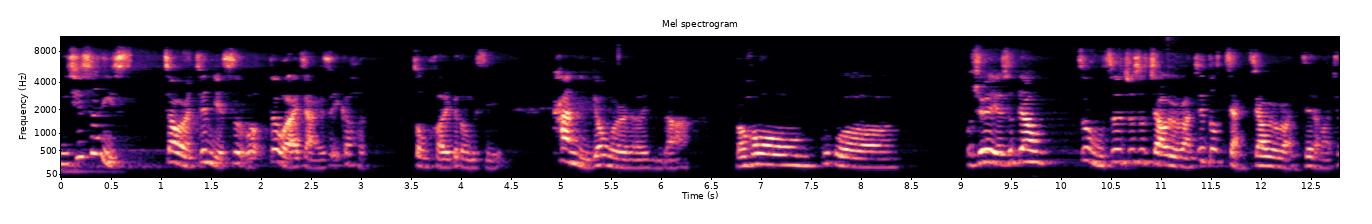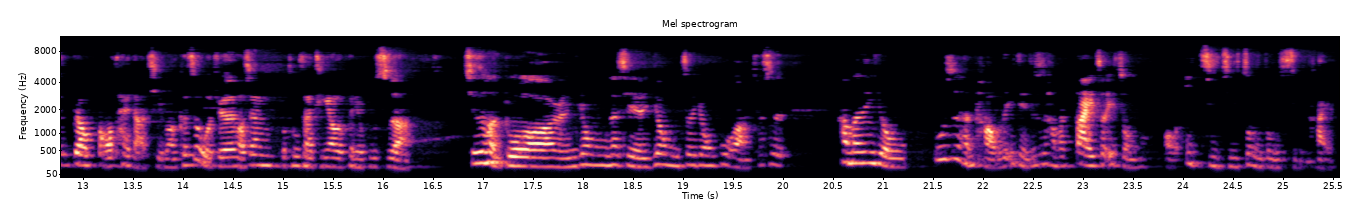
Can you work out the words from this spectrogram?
你其实你交友软件也是我对我来讲也是一个很综合一个东西，看你用的人而已啦。然后如果我觉得也是比较。这种这就是交友软件，都讲交友软件的嘛，就不要抱太大期望。可是我觉得好像我通常听到的朋友不是啊，其实很多人用那些用这用户啊，就是他们有不是很好的一点，就是他们带着一种哦一击击中这种心态，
